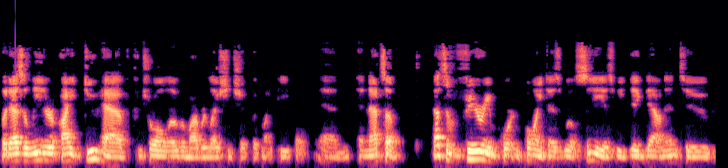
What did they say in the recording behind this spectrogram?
But as a leader, I do have control over my relationship with my people. And, and that's a, that's a very important point as we'll see as we dig down into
